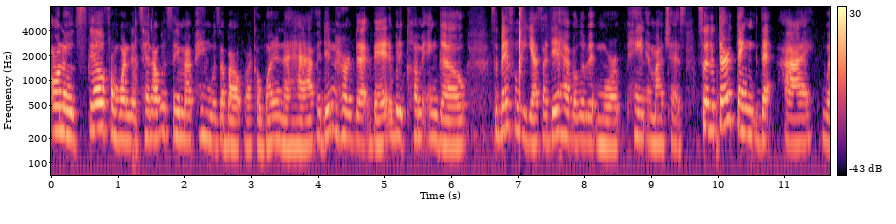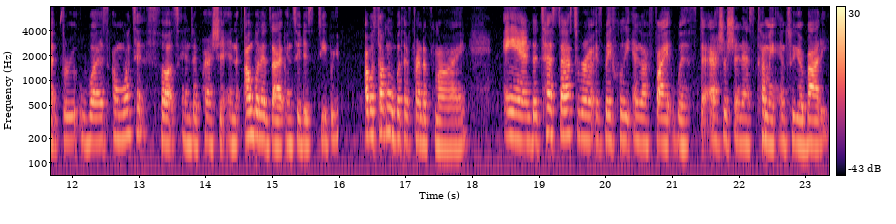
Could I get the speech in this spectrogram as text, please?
on a scale from 1 to 10 I would say my pain was about like a one and a half. It didn't hurt that bad. It would come and go. So basically yes I did have a little bit more pain in my chest. So the third thing that I went through was unwanted thoughts and depression. And I'm going to dive into this deeper. I was talking with a friend of mine and the testosterone is basically in a fight with the estrogen that's coming into your body.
